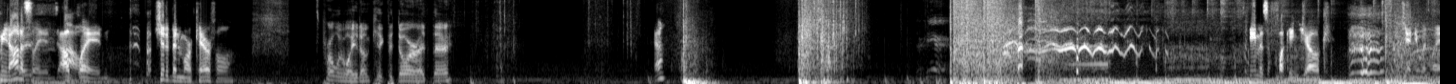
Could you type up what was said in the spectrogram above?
Mean, honestly, it's outplayed. Should have been more careful. That's probably why you don't kick the door right there. Yeah. This game is a fucking joke. Genuinely.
